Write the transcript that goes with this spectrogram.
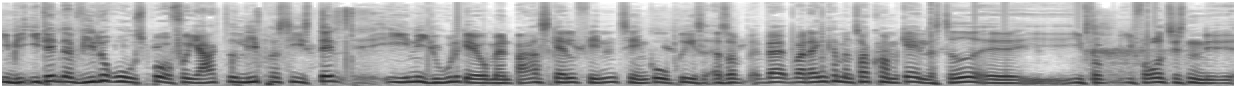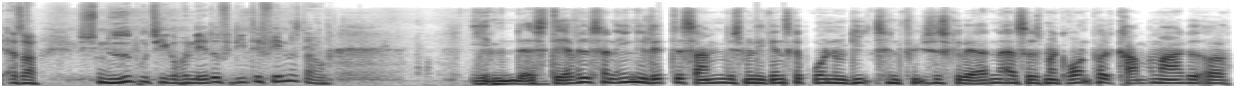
i, i den der vilde ros på at få jagtet lige præcis den øh, ene julegave, man bare skal finde til en god pris, altså hvordan kan man så komme galt afsted øh, i, i, for, i forhold til sådan, øh, altså snydebutikker på nettet, fordi det findes der jo? Jamen, altså, det er vel sådan egentlig lidt det samme, hvis man igen skal bruge analogi til den fysiske verden. Altså, hvis man går rundt på et krammermarked og,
